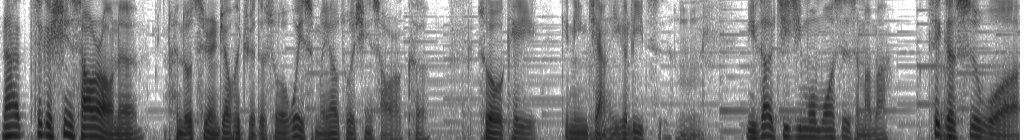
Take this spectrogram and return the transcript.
那这个性骚扰呢，很多次人家会觉得说，为什么要做性骚扰课？所以我可以给您讲一个例子。嗯，你知道“鸡鸡摸摸”是什么吗？这个是我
